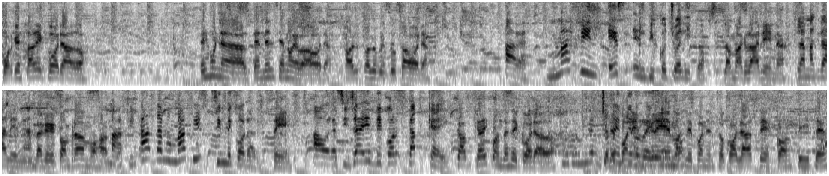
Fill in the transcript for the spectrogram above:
Porque está decorado. Es una tendencia nueva ahora, al- algo que se usa ahora. A ver, muffin es el bizcochuelito. La Magdalena, La Magdalena. la que comprábamos antes. Muffin. Ah, dame un muffin sin decorar. Sí. Ahora, si ya es decor cupcake. Cupcake cuando es decorado. Pero mira, yo le ponen cremas, le ponen chocolates, confites.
